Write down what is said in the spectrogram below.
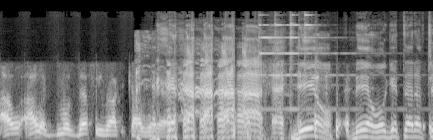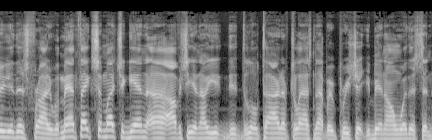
I, I would most definitely rock a cowboy hat. deal, deal. We'll get that up to you this Friday. Well, man, thanks so much again. Uh, obviously, I know you're a little tired after last night, but we appreciate you being on with us, and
